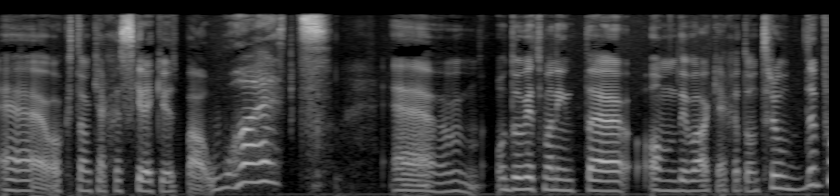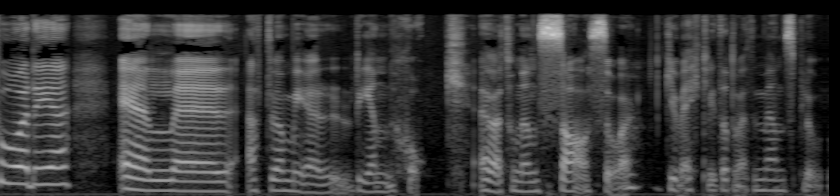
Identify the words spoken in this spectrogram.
Eh, och de kanske skrek ut bara what? Eh, och då vet man inte om det var kanske att de trodde på det eller att det var mer ren chock över att hon ens sa så. Gud vad äckligt att de äter mensblod.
